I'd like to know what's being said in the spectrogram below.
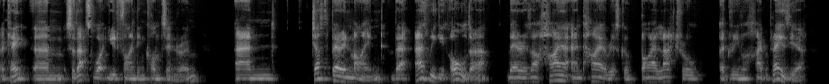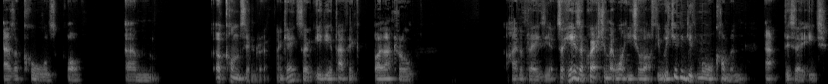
Okay, um, so that's what you'd find in Conn syndrome. And just bear in mind that as we get older, there is a higher and higher risk of bilateral adrenal hyperplasia as a cause of um, a Conn syndrome. Okay, so idiopathic bilateral hyperplasia. So here's a question that I want you to ask you. Which do you think is more common at this age?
